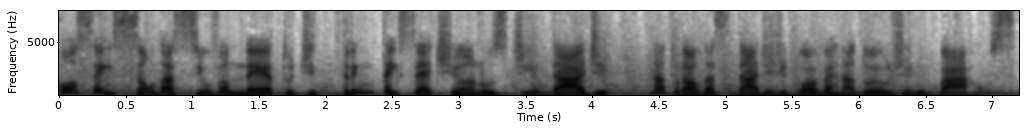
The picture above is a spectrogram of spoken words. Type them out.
Conceição da Silva Neto, de 37 anos de idade, natural da cidade de Governador Eugênio Barros.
